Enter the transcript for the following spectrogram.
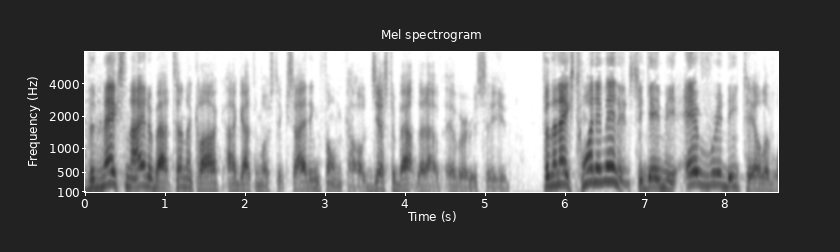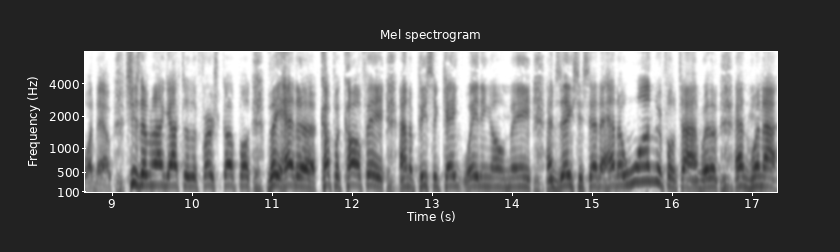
the next night, about 10 o'clock, I got the most exciting phone call just about that I've ever received. For the next 20 minutes, she gave me every detail of what happened. She said, when I got to the first couple, they had a cup of coffee and a piece of cake waiting on me. And Zig, she said, I had a wonderful time with them. And when I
